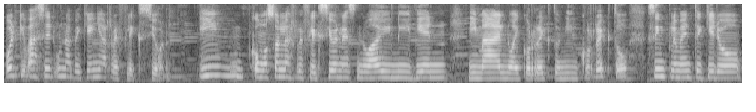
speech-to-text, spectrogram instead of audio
porque va a ser una pequeña reflexión. Y como son las reflexiones, no hay ni bien ni mal, no hay correcto ni incorrecto. Simplemente quiero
